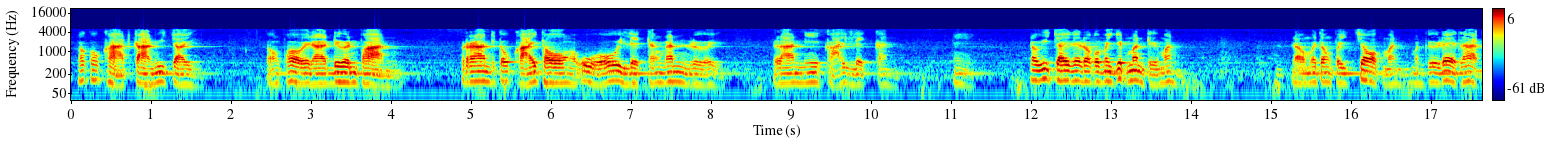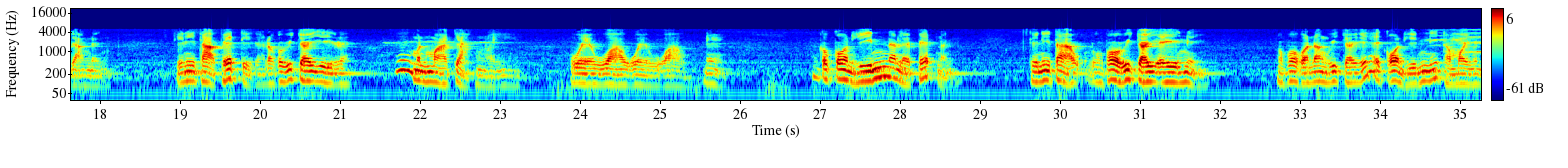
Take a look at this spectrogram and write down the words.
เพราะเขาขาดการวิจัยของพ่อเวลาเดินผ่าน ร้านที่เขาขายทองโอ้โหเหล็กทั้งนั้นเลย ร้านนี้ขายเหล็กกัน เราวิจัยเลยเราก็ไม่ยึดมั่นถือมั่น เราไม่ต้องไปชอบมัน มันคือแร่ธาตุอย่างหนึ่ง ทีนี้ถ้าเพชรอีกเราก็วิจัยอีกเลยมันมาจากไหนแวววาวแวววาวนี่ก็ก้อนหินนั่นแหละเพชรนั่นทีนี้ถ้าหลวงพ่อวิจัยเองนี่หลวงพ่อก็นั่งวิจัยเอ้ก้อนหินนี้ทำไมมัน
